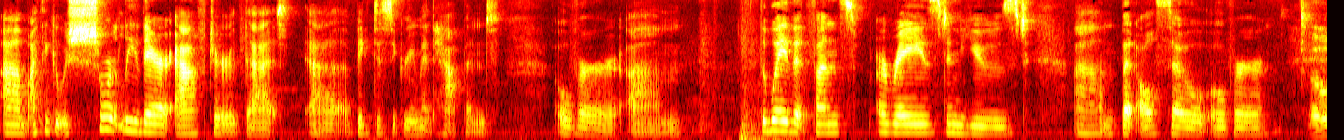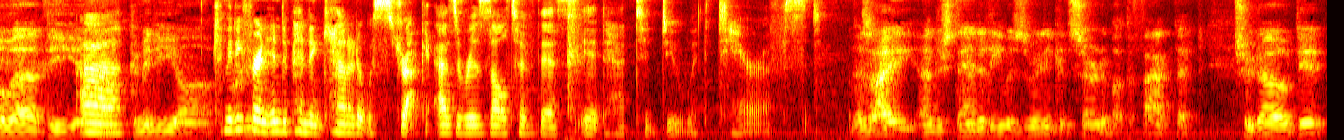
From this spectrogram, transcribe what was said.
Um, I think it was shortly thereafter that uh, a big disagreement happened over um, the way that funds are raised and used, um, but also over Oh, uh, the uh, Uh, committee. Uh, Committee for an Independent Canada was struck. As a result of this, it had to do with tariffs. As I understand it, he was really concerned about the fact that Trudeau did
